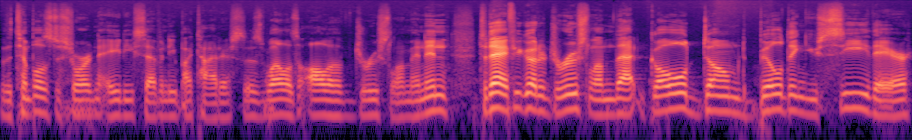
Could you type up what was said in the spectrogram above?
The temple is destroyed in AD 70 by Titus, as well as all of Jerusalem. And in today, if you go to Jerusalem, that gold domed building you see there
